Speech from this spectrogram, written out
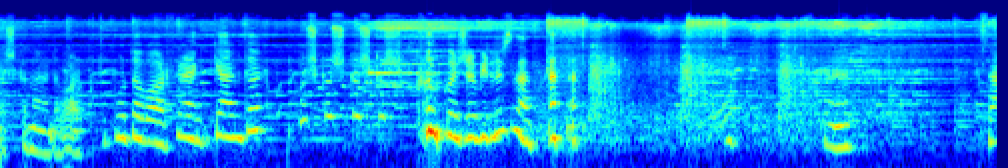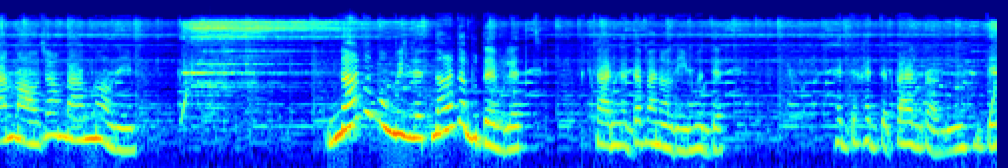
Başka nerede var kutu? Burada var Frank gel gel. Koş koş koş koş. Koşabilirsen. Heh. sen mi alacaksın ben mi alayım? Nerede bu millet? Nerede bu devlet? Bir tane de ben alayım hadi. Hadi hadi ben de alayım hadi.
